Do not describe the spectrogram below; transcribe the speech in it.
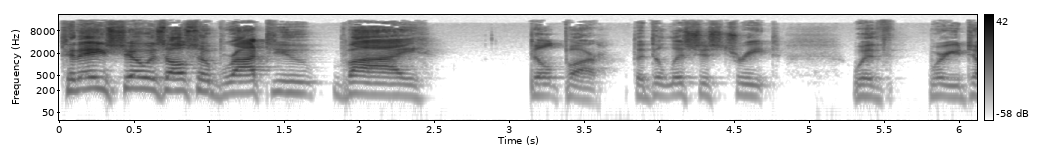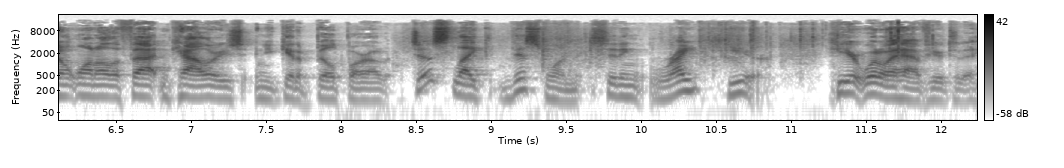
Today's show is also brought to you by Built Bar, the delicious treat with where you don't want all the fat and calories and you get a built bar out of it. Just like this one sitting right here. Here, what do I have here today?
